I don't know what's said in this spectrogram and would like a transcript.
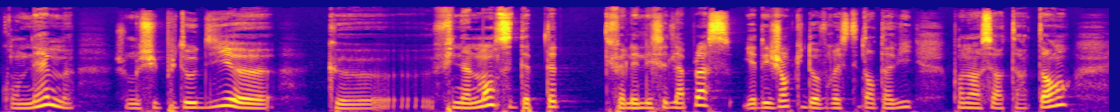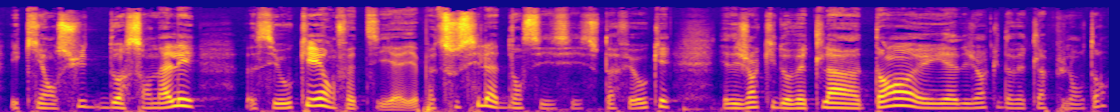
qu'on aime, je me suis plutôt dit euh, que finalement c'était peut-être qu'il fallait laisser de la place. Il y a des gens qui doivent rester dans ta vie pendant un certain temps et qui ensuite doivent s'en aller. C'est ok en fait, il n'y a, pas de souci là-dedans, c'est tout à fait ok. Il y a des gens qui doivent être là un temps et il y a des gens qui doivent être là plus longtemps.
